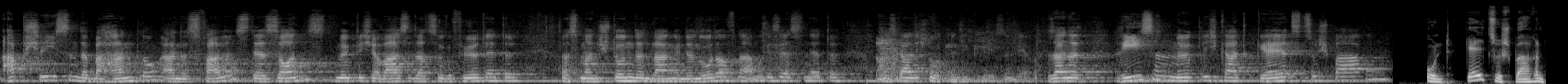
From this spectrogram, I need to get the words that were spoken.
abschließende Behandlung eines Falles, der sonst möglicherweise dazu geführt hätte, dass man stundenlang in der Notaufnahme gesessen hätte und es gar nicht notwendig gewesen wäre. Das ist eine Riesenmöglichkeit, Geld zu sparen. Und Geld zu sparen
